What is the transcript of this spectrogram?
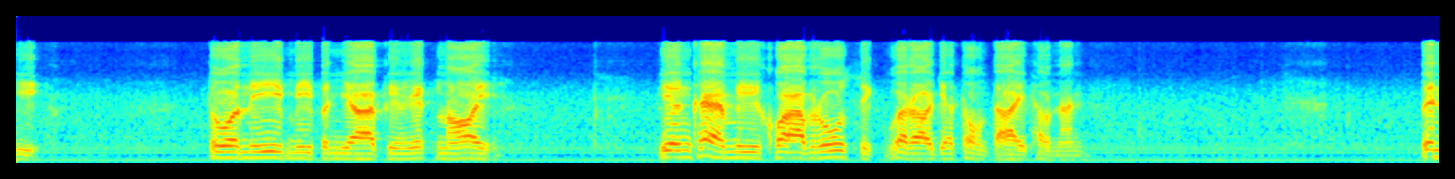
ฐิ ตัวนี้มีปัญญาเพียงเล็กน้อย เพียงแค่มีความรู้สึกว่าเราจะต้องตายเท่านั้น เป็น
